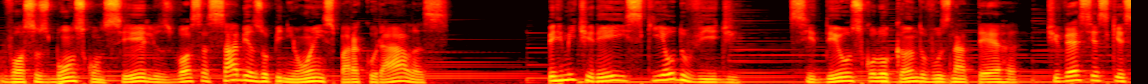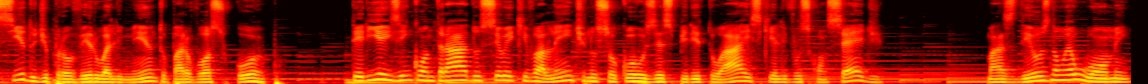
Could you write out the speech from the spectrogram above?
Vossos bons conselhos, vossas sábias opiniões para curá-las? Permitireis que eu duvide, se Deus colocando-vos na terra tivesse esquecido de prover o alimento para o vosso corpo, teríeis encontrado seu equivalente nos socorros espirituais que ele vos concede? Mas Deus não é o homem,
